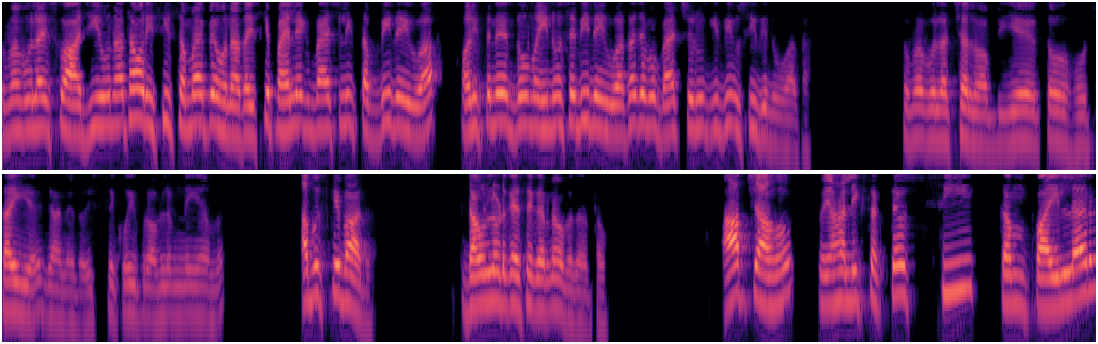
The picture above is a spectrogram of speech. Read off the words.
तो मैं बोला, इसको आज ही होना था और इसी समय पे होना था। इसके पहले एक बैच ली तब भी नहीं हुआ और इतने दो महीनों से भी नहीं हुआ था, जब वो बैच शुरू की थी, उसी दिन हुआ था। तो मैं बोला, चलो, अब ये तो होता ही है, जाने दो, इससे कोई प्रॉब्लम नहीं है हमें। अब उसके बाद डाउनलोड कैसे करना वो बताता हूँ। आप चाहो तो यहाँ लिख सकते हो सी कंपाइलर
